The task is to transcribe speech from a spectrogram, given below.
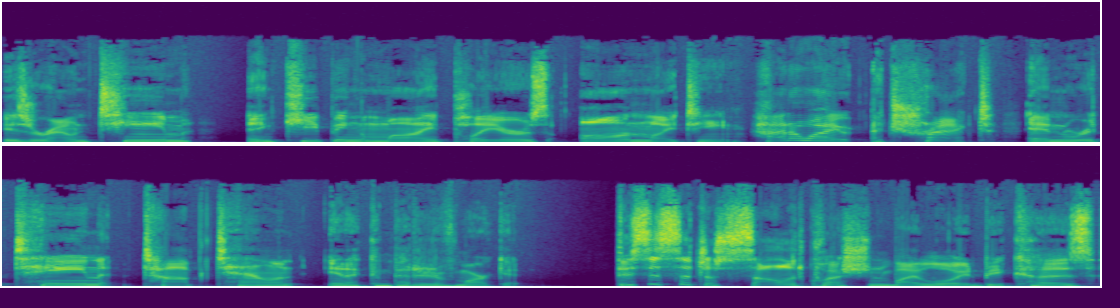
is around team and keeping my players on my team. How do I attract and retain top talent in a competitive market? This is such a solid question by Lloyd because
